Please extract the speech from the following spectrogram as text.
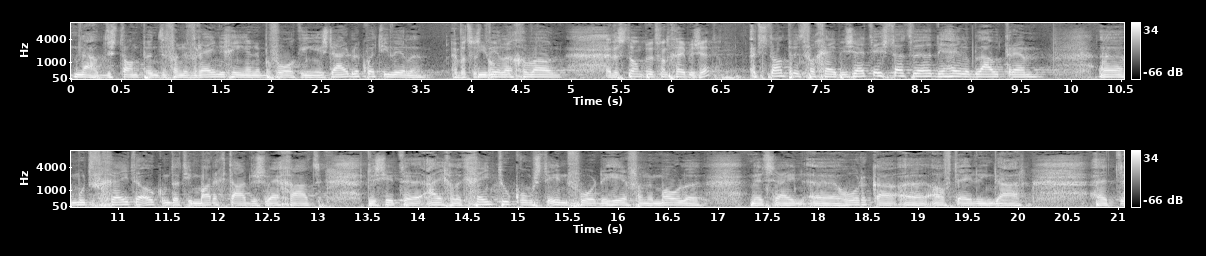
Nou, de standpunten van de vereniging en de bevolking is duidelijk wat die willen. En wat die willen gewoon... En het standpunt van het GBZ? Het standpunt van GBZ is dat we die hele blauwtram uh, moeten vergeten. Ook omdat die markt daar dus weggaat. Er zit uh, eigenlijk geen toekomst in voor de heer Van der Molen... met zijn uh, horeca-afdeling daar. Het,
